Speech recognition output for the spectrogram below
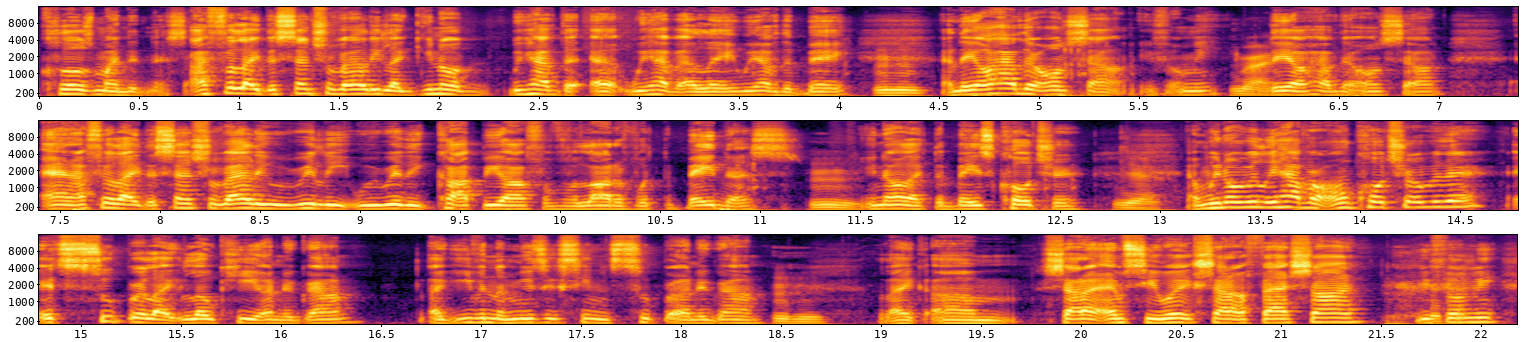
close mindedness. I feel like the Central Valley, like you know, we have the L- we have LA, we have the Bay, and they all have their own sound. You feel me? Right. They all have their own sound, and I feel like the Central Valley, we really we really copy off of a lot of what the Bay does. You know, like the Bay's culture Yeah. and we don't really have our own culture over there. It's super like low key underground. Like even the music scene is super underground. Like um, shout out MC Wick, shout out Fashawn. You feel me?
